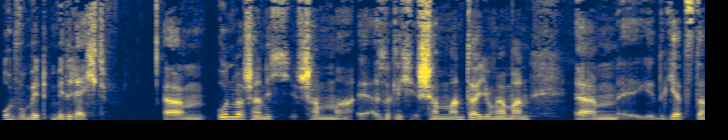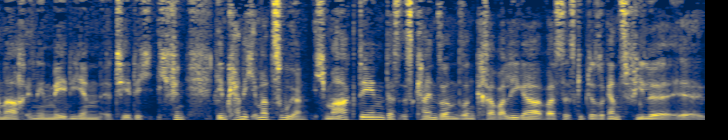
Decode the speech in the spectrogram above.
Und womit? Mit Recht. Ähm, unwahrscheinlich charmant, also wirklich charmanter junger Mann, ähm, jetzt danach in den Medien äh, tätig. Ich finde, dem kann ich immer zuhören. Ich mag den, das ist kein so ein, so ein krawalliger, weißt du, es gibt ja so ganz viele äh,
